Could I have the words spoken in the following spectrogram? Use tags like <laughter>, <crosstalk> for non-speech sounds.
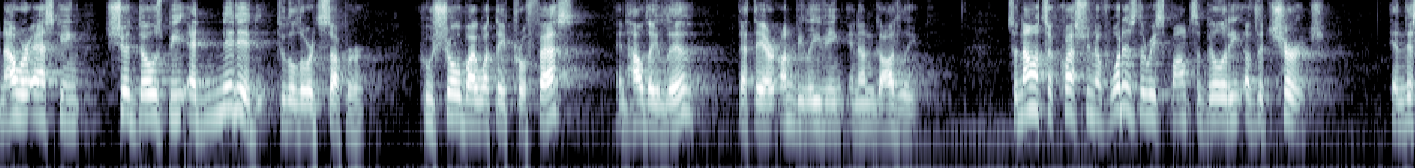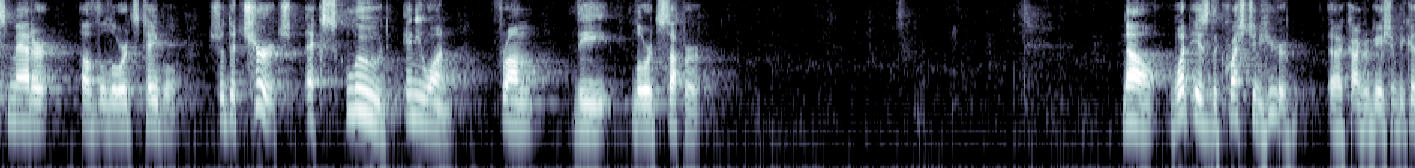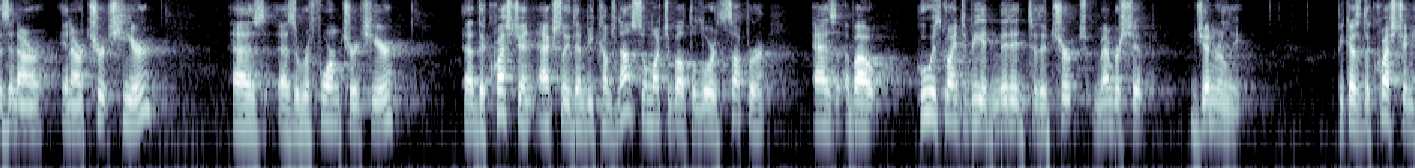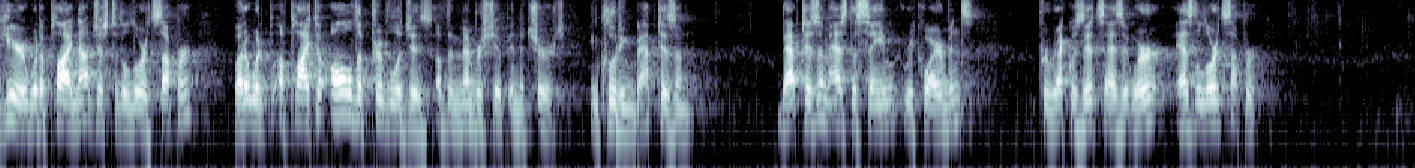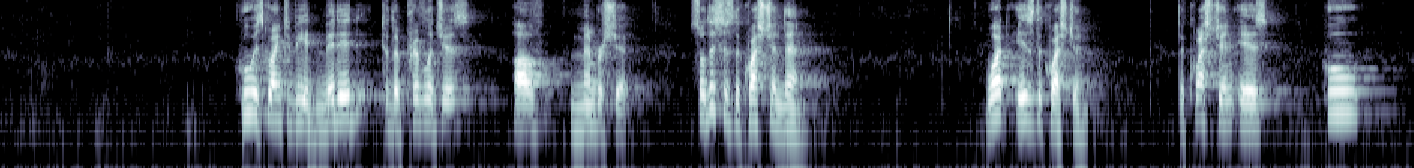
Now we're asking should those be admitted to the Lord's Supper who show by what they profess and how they live that they are unbelieving and ungodly? So now it's a question of what is the responsibility of the church in this matter of the Lord's table? Should the church exclude anyone from the Lord's Supper? Now, what is the question here uh, congregation because in our, in our church here, as, as a Reformed church here, uh, the question actually then becomes not so much about the Lord's Supper as about who is going to be admitted to the church membership generally. Because the question here would apply not just to the Lord's Supper, but it would apply to all the privileges of the membership in the church, including baptism. Baptism has the same requirements, prerequisites, as it were, as the Lord's Supper. Who is going to be admitted to the privileges of membership? So, this is the question then. What is the question? The question is who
